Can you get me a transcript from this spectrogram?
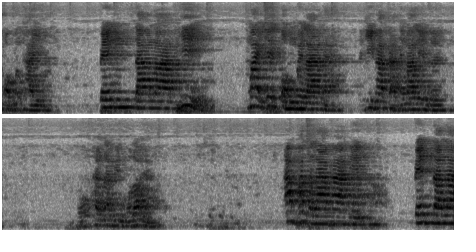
ของเมืองไทย เป็นดาราที่ไม่ใช่ตรงเวลานะที่ภาคการจะมาเรียนเลยโอ้ใครนาวินหัวเราะอย่างอ้ำพัชราภาเองเป็นดารา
